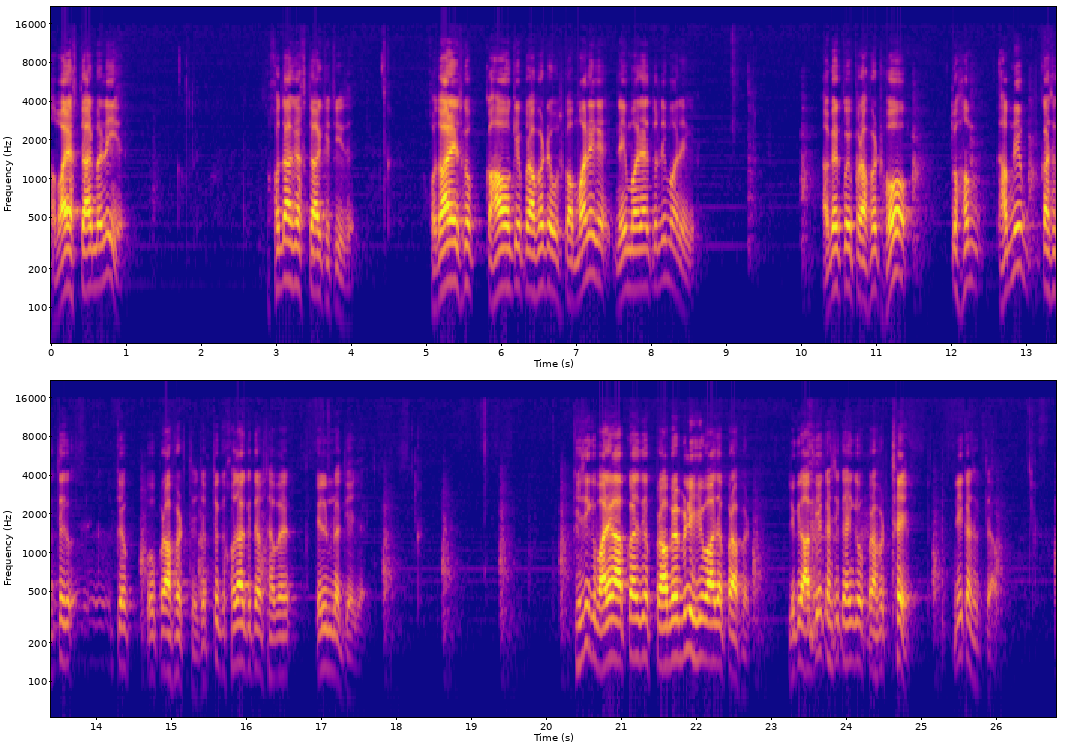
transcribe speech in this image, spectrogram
ہمارے اختیار میں نہیں ہے خدا کے اختیار کی چیز ہے خدا نے اس کو کہا ہو کہ پرافٹ ہے اس کو مانیں گے نہیں ہے تو نہیں مانیں گے اگر کوئی پرافٹ ہو تو ہم ہم نہیں کہہ سکتے کہ وہ پرافٹ تھے جب تک کہ خدا کی طرف سے ہمیں علم نہ دیا جائے کسی کے بارے میں آپ کہہ سکتے probably he was a prophet لیکن آپ یہ کیسے کہیں کہ وہ پرافٹ تھے نہیں کہہ سکتے آپ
